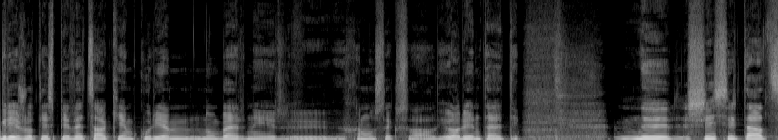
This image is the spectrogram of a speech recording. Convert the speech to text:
griežoties pie vecākiem, kuriem nu, bērni ir homoseksuāli orientēti. Šis ir tāds,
